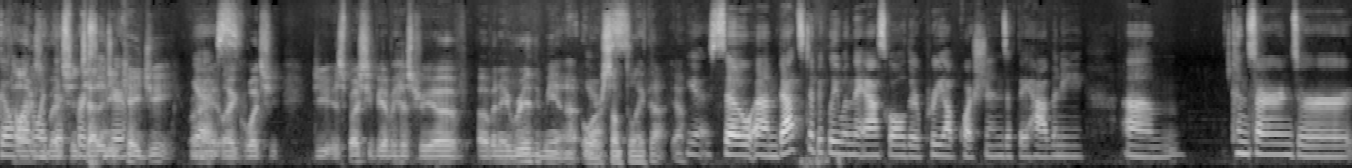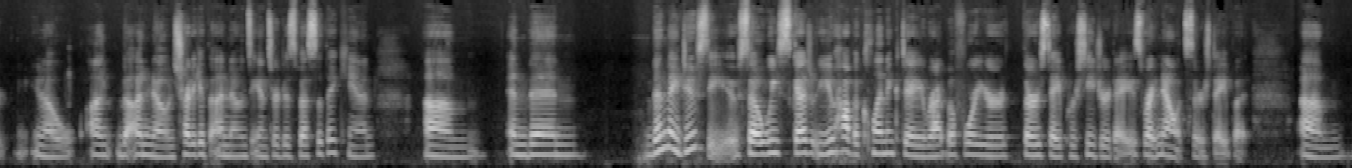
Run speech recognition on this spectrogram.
go How on with this you had an procedure? EKG, right? Yes. Like what you especially if you have a history of of an arrhythmia or Yes. something like that. Yeah. Yeah, so um, that's typically when they ask all their pre-op questions if they have any um, concerns or you know un- the unknowns. Try to get the unknowns answered as best that they can, um, and then then they do see you. So we schedule. You have a clinic day right before your Thursday procedure days. Right now it's Thursday, but um,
